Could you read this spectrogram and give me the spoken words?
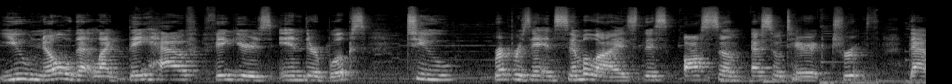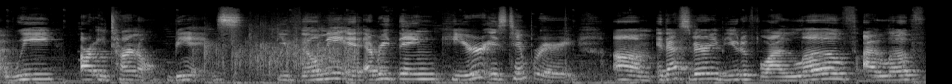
you know that like they have figures in their books to represent and symbolize this awesome esoteric truth that we are eternal beings. You feel me? And everything here is temporary. Um, and that's very beautiful. I love, I love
